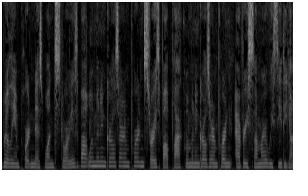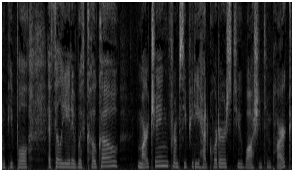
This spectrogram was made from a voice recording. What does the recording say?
really important is one, stories about women and girls are important. Stories about black women and girls are important. Every summer, we see the young people affiliated with COCO marching from CPD headquarters to Washington Park.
